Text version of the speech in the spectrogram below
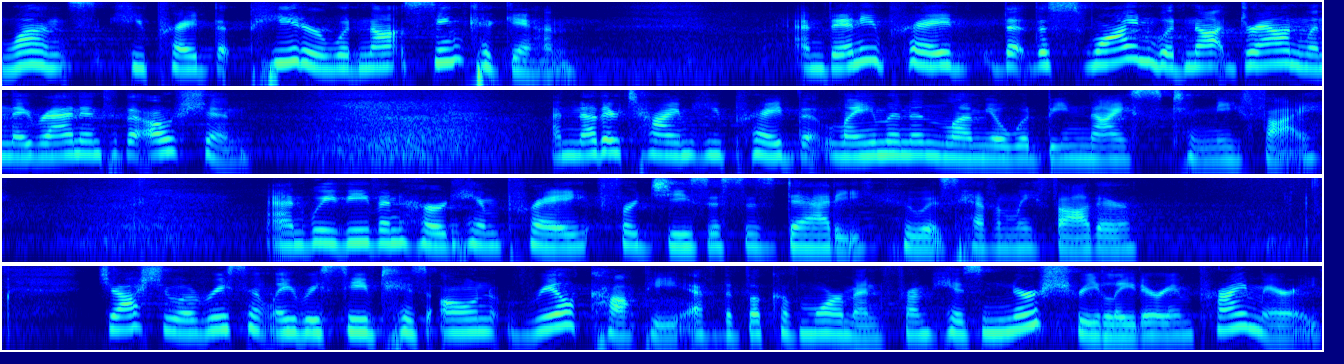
Once, he prayed that Peter would not sink again. And then he prayed that the swine would not drown when they ran into the ocean. Another time, he prayed that Laman and Lemuel would be nice to Nephi. And we've even heard him pray for Jesus' daddy, who is Heavenly Father. Joshua recently received his own real copy of the Book of Mormon from his nursery leader in primary.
